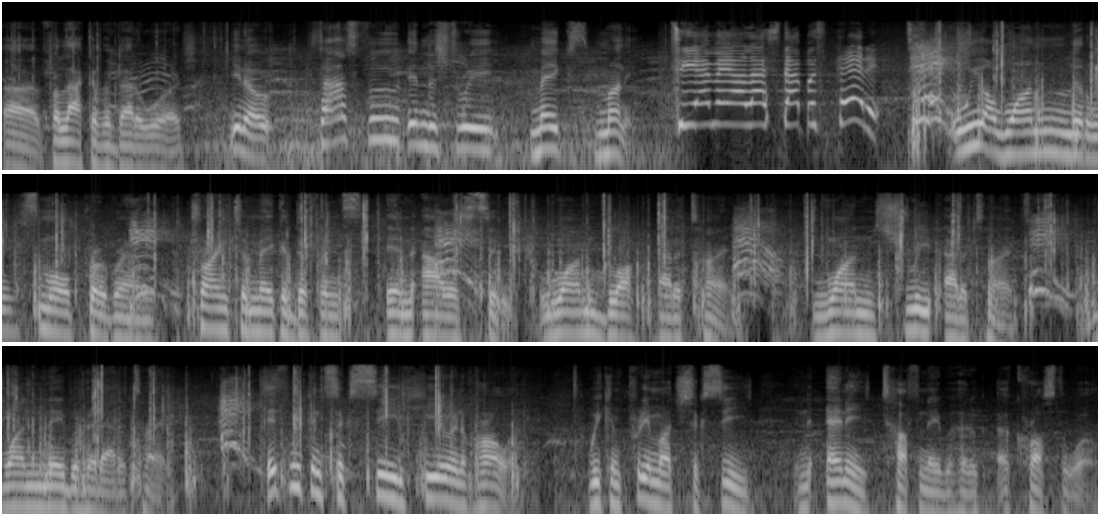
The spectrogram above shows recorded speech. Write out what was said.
uh, for lack of a better word. You know, fast food industry makes money. TMA, stop us, hit it. We are one little small program trying to make a difference in our city, one block at a time, one street at a time, one neighborhood at a time. If we can succeed here in Harlem, we can pretty much succeed in any tough neighborhood across the world.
